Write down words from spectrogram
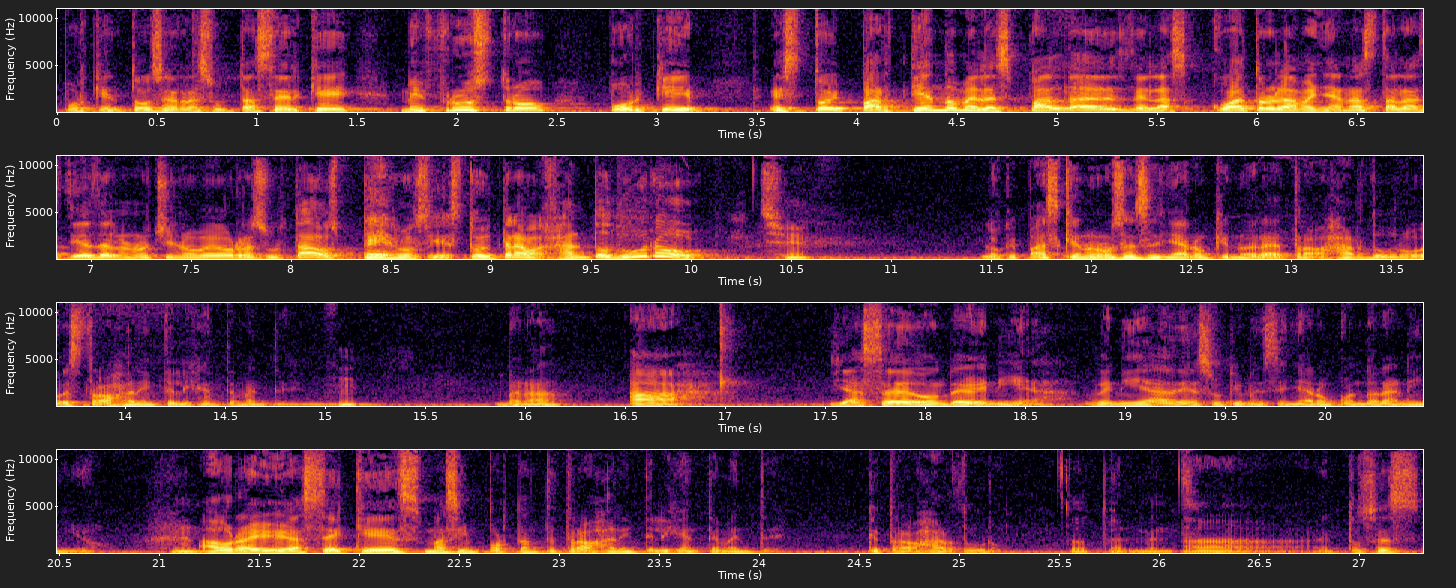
Porque entonces resulta ser que me frustro porque estoy partiéndome la espalda desde las 4 de la mañana hasta las 10 de la noche y no veo resultados. Pero si estoy trabajando duro. Sí. Lo que pasa es que no nos enseñaron que no era de trabajar duro, es trabajar inteligentemente. ¿Verdad? Ah, ya sé de dónde venía. Venía de eso que me enseñaron cuando era niño. Ahora yo ya sé que es más importante trabajar inteligentemente que trabajar duro. Totalmente. Ah, entonces,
